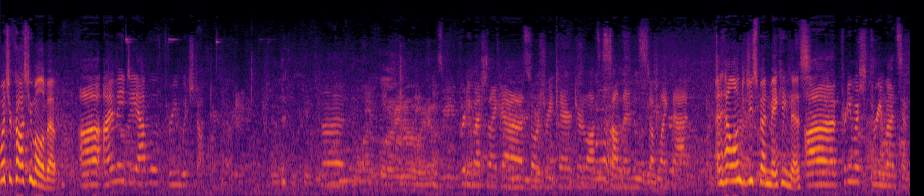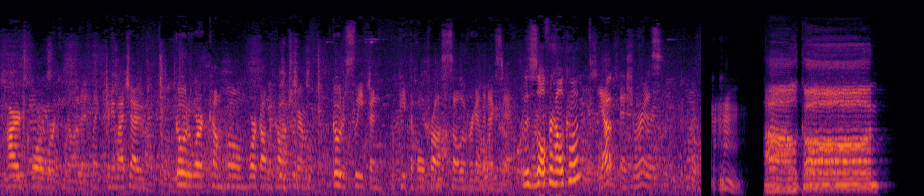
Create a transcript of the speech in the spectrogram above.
so what's your costume all about? Uh, I'm a Diablo 3 witch doctor. Uh, he's pretty much like a sorcery character, lots of summons, stuff like that. And how long did you spend making this? Uh, pretty much three months of hardcore working on it. Like pretty much I would go to work, come home, work on the costume, go to sleep, and repeat the whole process all over again the next day. This is all for Hellcon? Yep, it sure is. Halcon!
